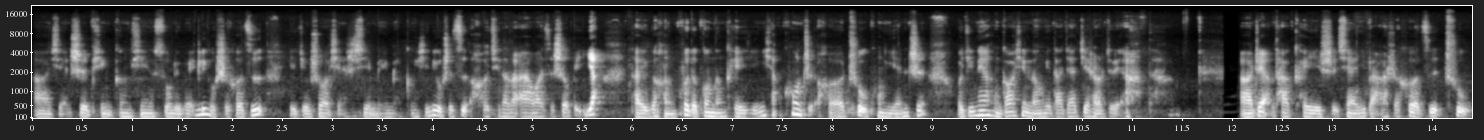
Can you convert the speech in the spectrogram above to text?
啊，显示屏更新速率为六十赫兹，也就是说显示器每秒更新六十次，和其他的 iOS 设备一样。它有一个很酷的功能，可以影响控制和触控延迟。我今天很高兴能为大家介绍这点啊。啊，这样它可以实现一百二十赫兹触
